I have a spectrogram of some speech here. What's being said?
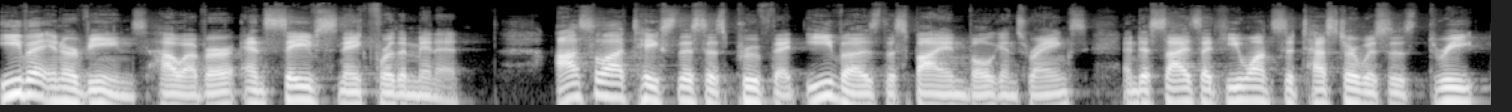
Eva intervenes, however, and saves Snake for the minute. Ocelot takes this as proof that Eva is the spy in Volgin's ranks and decides that he wants to test her with his three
